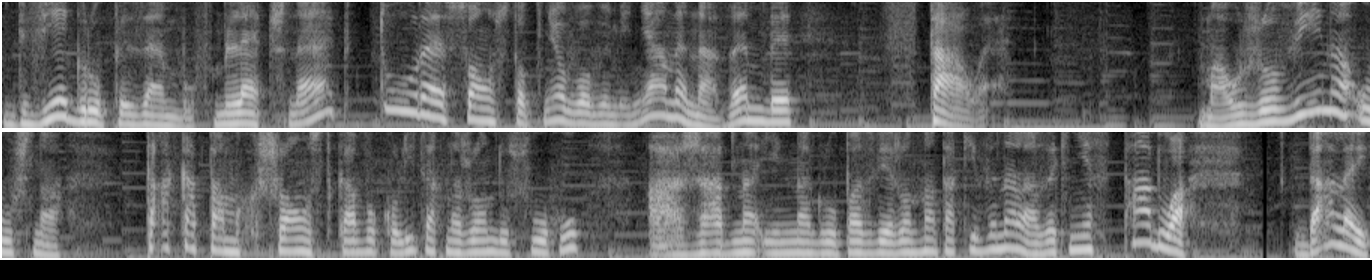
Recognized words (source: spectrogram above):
dwie grupy zębów mleczne, które są stopniowo wymieniane na zęby stałe. Małżowina uszna, taka tam chrząstka w okolicach narządu słuchu, a żadna inna grupa zwierząt na taki wynalazek nie wpadła. Dalej,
